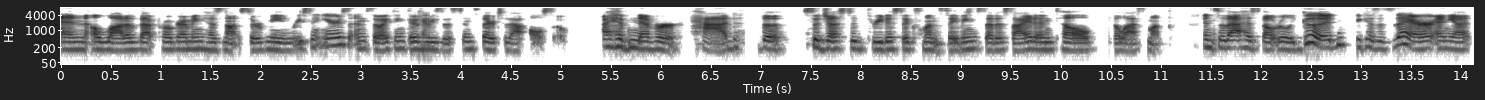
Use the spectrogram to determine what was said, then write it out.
And a lot of that programming has not served me in recent years. And so I think there's okay. resistance there to that also. I have never had the suggested three to six months savings set aside until the last month. And so that has felt really good because it's there. And yet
